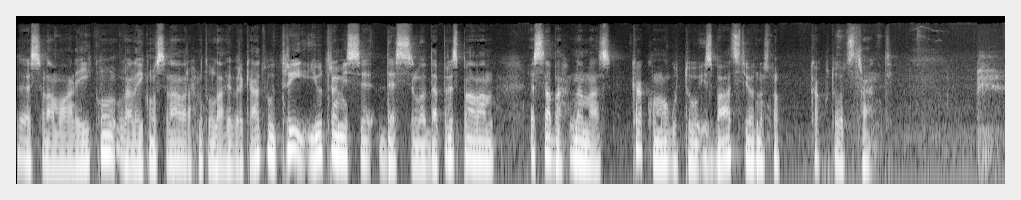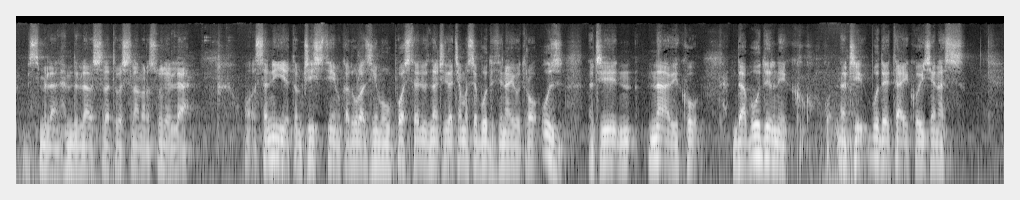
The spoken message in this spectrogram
Assalamu alaikum, wa alaikum salam wa rahmatullahi wa barakatuh. Tri jutra mi se desilo da prespavam sabah namaz. Kako mogu to izbaciti, odnosno kako to odstraniti? Bismillah, alhamdulillah, wa salatu wa salam, rasulillah. Sa nijetom čistim kad ulazimo u postelju, znači da ćemo se buditi na jutro uz znači, naviku da budilnik znači, bude taj koji će nas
